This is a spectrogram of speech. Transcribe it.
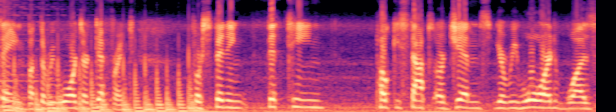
same, but the rewards are different. For spinning 15 Pokestops or gyms, your reward was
